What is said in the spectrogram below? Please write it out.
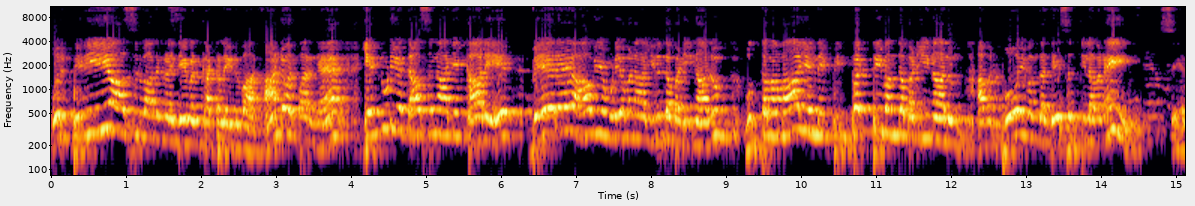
ஒரு பெரிய ஆசீர்வாதங்களை தேவன் கட்டளையிடுவார். ஆண்டவர் பாருங்க என்னுடைய தாசனாகிய காலே வேறே ஆவிய உடையவனாய் இருந்தபடியினாலும் உத்தமமாய் என்னை பின்பற்றி வந்தபடியினாலும் அவன் போய் வந்த தேசத்தில் அவனை சேர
